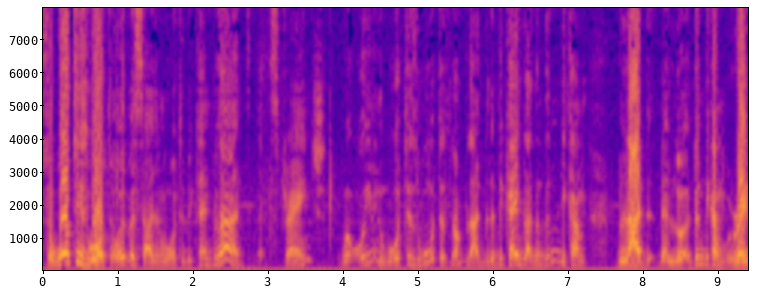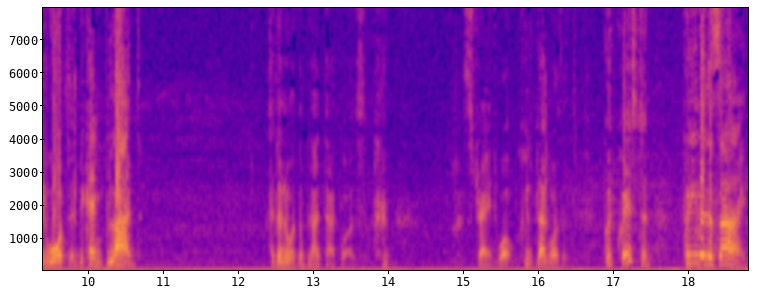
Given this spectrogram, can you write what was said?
So water is water. All of a sudden, water became blood. That's strange. Well, what do you mean? Water is water. It's not blood, but it became blood. And it didn't become blood. It didn't become red water. It became blood. I don't know what the blood type was. strange. What? Whose blood was it? Good question. Putting that aside,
